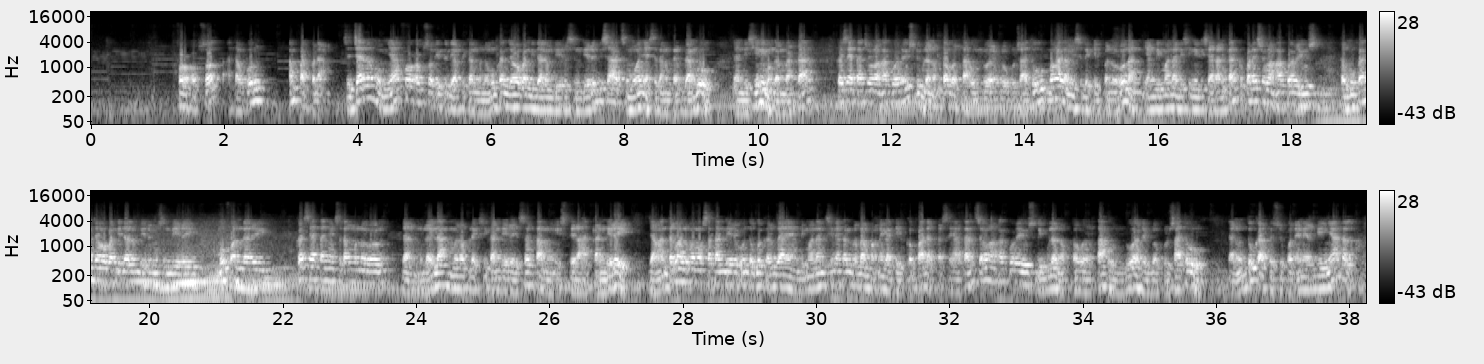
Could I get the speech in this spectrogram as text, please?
Four of Swords ataupun empat pedang. Secara umumnya, four of swords itu diartikan menemukan jawaban di dalam diri sendiri di saat semuanya sedang terganggu. Dan di sini menggambarkan kesehatan seorang Aquarius di bulan Oktober tahun 2021 mengalami sedikit penurunan yang di mana di sini disarankan kepada seorang Aquarius temukan jawaban di dalam dirimu sendiri, move on dari kesehatan yang sedang menurun dan mulailah merefleksikan diri serta mengistirahatkan diri. Jangan terlalu memaksakan diri untuk bekerja yang di mana di sini akan berdampak negatif kepada kesehatan seorang Aquarius di bulan Oktober tahun 2021. Dan untuk kartu support energinya adalah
